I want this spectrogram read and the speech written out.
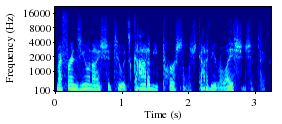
My friends, you and I should too. It's got to be personal, there's got to be a relationship there.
